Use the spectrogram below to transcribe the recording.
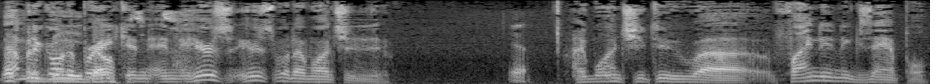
That I'm going to go to break, and, and here's here's what I want you to do. Yeah. I want you to uh, find an example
